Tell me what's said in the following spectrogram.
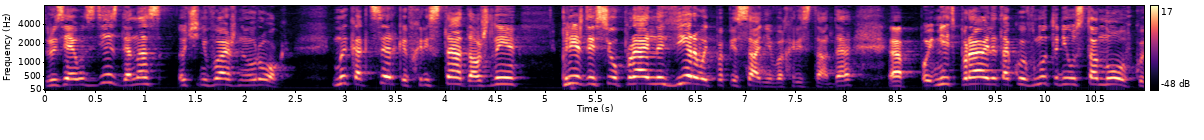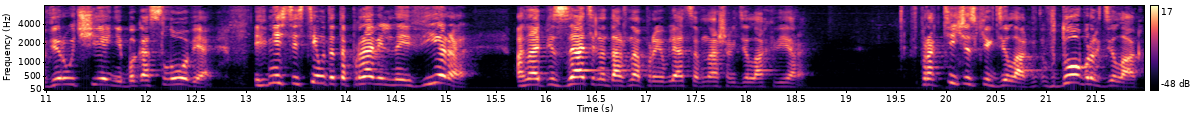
Друзья, вот здесь для нас очень важный урок – мы, как церковь Христа, должны прежде всего правильно веровать по Писанию во Христа, да? А, иметь правильно такую внутреннюю установку, вероучение, богословие. И вместе с тем вот эта правильная вера, она обязательно должна проявляться в наших делах веры. Практических делах, в добрых делах,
